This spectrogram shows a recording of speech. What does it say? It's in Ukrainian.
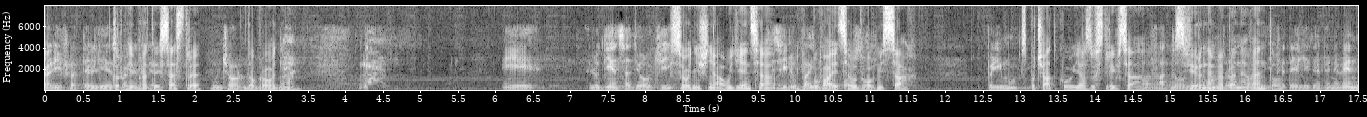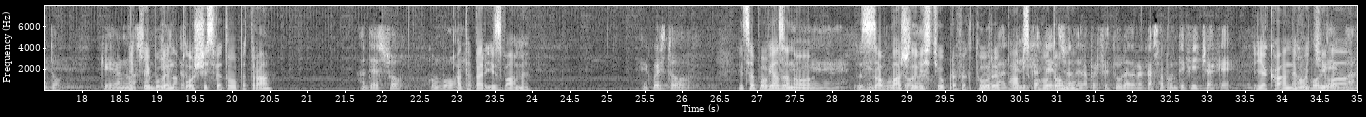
E Дорогі брати і сестри, доброго дня. E Сьогоднішня аудієнція відбувається у двох місцях. Спочатку я зустрівся з вірними Беневенто, які були на площі Святого Петра, а тепер із вами. E І це пов'язано eh, з завбачливістю префектури папського дому, яка не хотіла,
